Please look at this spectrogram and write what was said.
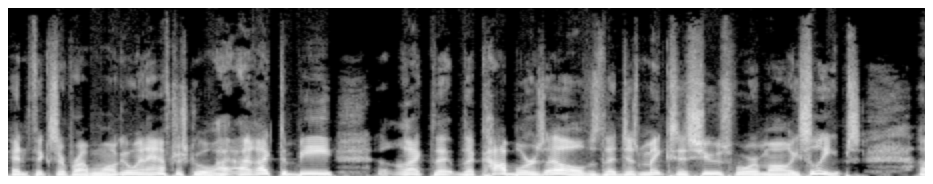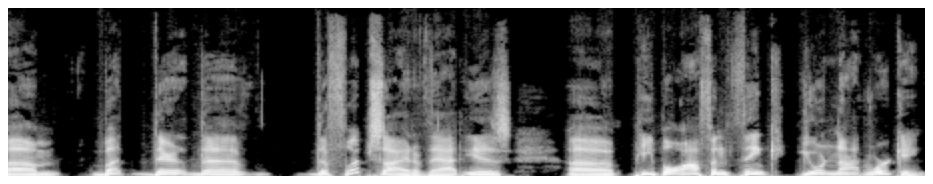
and fix their problem. I'll go in after school. I, I like to be like the, the cobbler's elves that just makes his shoes for him while he sleeps. Um, but there, the, the flip side of that is, uh, people often think you're not working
